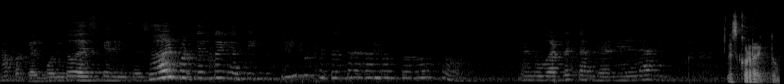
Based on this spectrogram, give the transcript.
¿no? Porque el punto es que dices, ay, ¿por qué estoy así? Pues sí, porque estás tragando todo eso. En lugar de cambiar el hábito. Es correcto.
